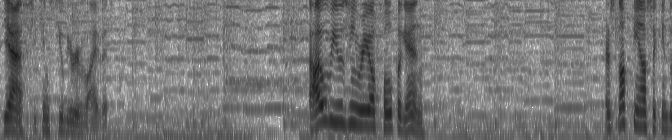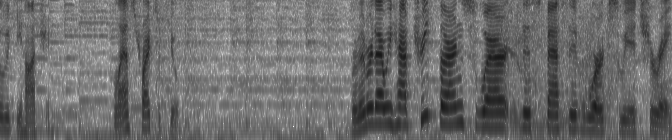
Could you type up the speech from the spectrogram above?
Yes, you can still be revived. I will be using Ray of Hope again. There's nothing else I can do with Kihachi. Last try to kill. Remember that we have three turns where this passive works with Shirei.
